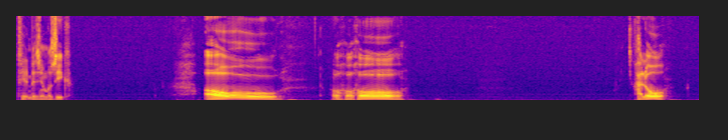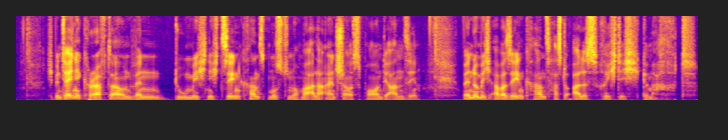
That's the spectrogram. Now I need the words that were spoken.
Fehlt ein bisschen Musik. Oh. Hohoho. Hallo. Ich bin Technikcrafter und wenn du mich nicht sehen kannst, musst du nochmal alle Einstellungen aus Spawn dir ansehen. Wenn du mich aber sehen kannst, hast du alles richtig gemacht.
